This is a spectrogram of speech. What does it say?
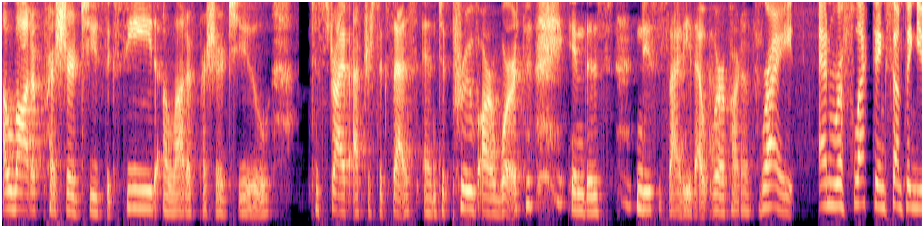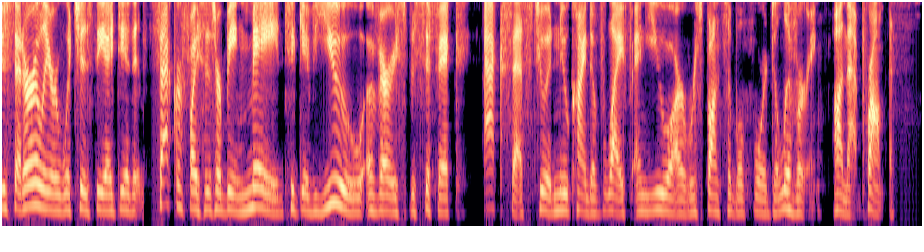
a lot of pressure to succeed, a lot of pressure to to strive after success and to prove our worth in this new society that we're a part of. Right. And reflecting something you said earlier, which is the idea that sacrifices are being made to give you a very specific access to a new kind of life, and you are responsible for delivering on that promise.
